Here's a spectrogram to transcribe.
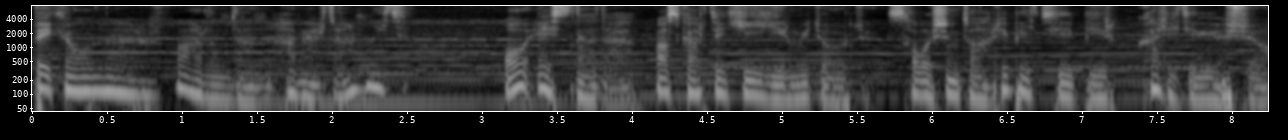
Peki onlar varlığımdan haberdar mıydı? O esnada Asgard'daki 24 savaşın tahrip ettiği bir kalede yaşıyor.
